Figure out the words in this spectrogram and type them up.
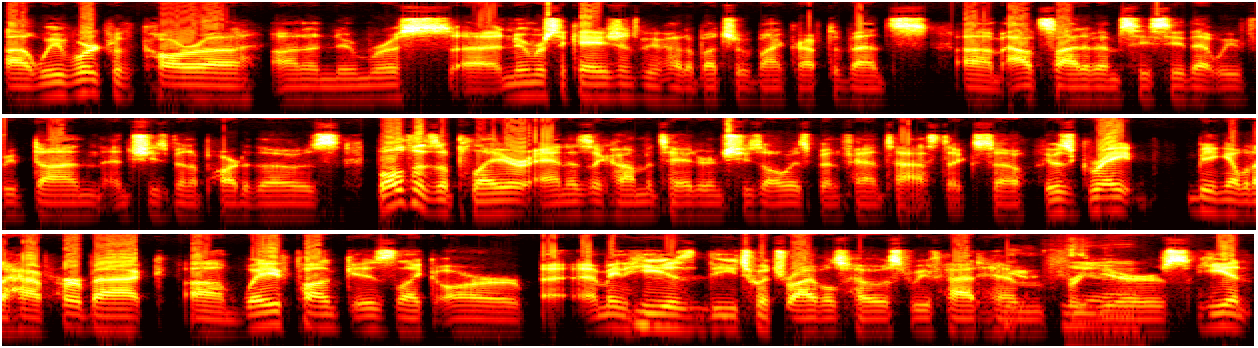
Uh, we've worked with Kara on a numerous uh, numerous occasions. We've had a bunch of Minecraft events um, outside of MCC that we've we've done, and she's been a part of those both as a player and as a commentator, and she's always been fantastic. So it was great being able to have her back. Um, Wavepunk is like our, I mean, he is the Twitch Rivals host. We've had him Yeah. for Yeah. years. He and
